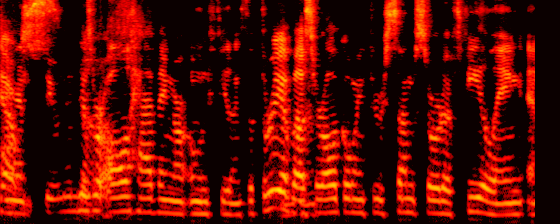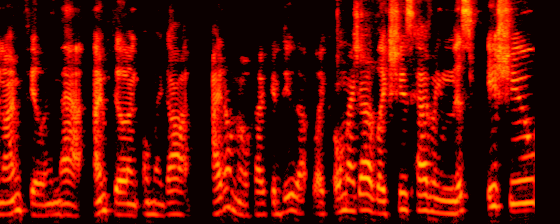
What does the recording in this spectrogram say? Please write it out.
find out soon because we're all having our own feelings. The three of us Mhm. are all going through some sort of feeling, and I'm feeling that. I'm feeling, oh my god, I don't know if I could do that. Like, oh my god, like she's having this issue.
